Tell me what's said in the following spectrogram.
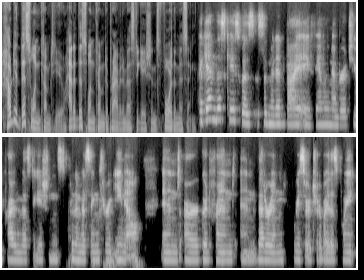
How did this one come to you? How did this one come to private investigations for the missing? Again, this case was submitted by a family member to private investigations for the missing through email. And our good friend and veteran researcher by this point,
